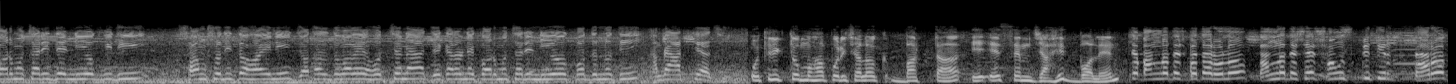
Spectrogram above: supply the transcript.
কর্মচারীদের নিয়োগ বিধি সংশোধিত হয়নি যথাযথভাবে হচ্ছে না যে কারণে কর্মচারী নিয়োগ পদোন্নতি আমরা আটকে আছি। অতিরিক্ত মহাপরিচালক বার্তা এ এস এম জাহিদ বলেন যে বাংলাদেশ বেতার হলো বাংলাদেশের সংস্কৃতির ধারক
